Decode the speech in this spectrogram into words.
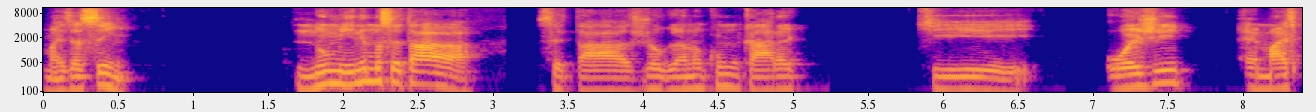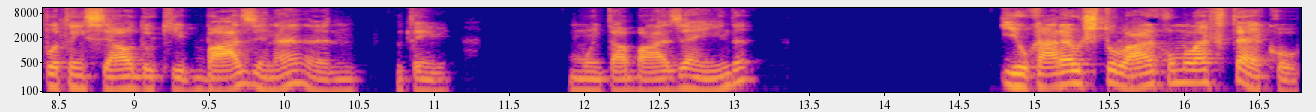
Mas assim, no mínimo você tá. Você tá jogando com um cara que hoje é mais potencial do que base, né? Não tem muita base ainda. E o cara é o titular como left tackle.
